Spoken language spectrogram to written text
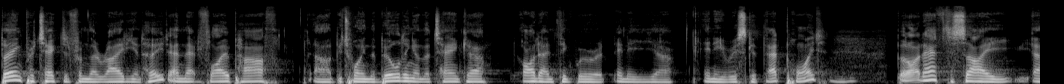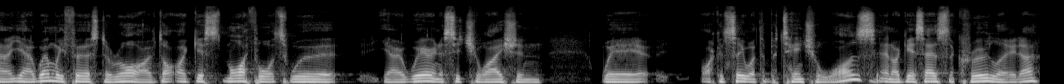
being protected from the radiant heat and that flow path uh, between the building and the tanker, I don't think we were at any uh, any risk at that point. Mm-hmm. But I'd have to say, uh, know, when we first arrived, I, I guess my thoughts were, you know, we're in a situation where I could see what the potential was. And I guess as the crew leader,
